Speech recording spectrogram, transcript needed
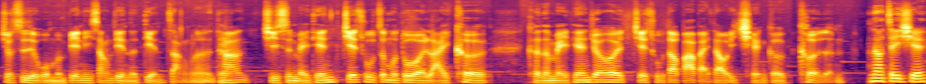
就是我们便利商店的店长了。他其实每天接触这么多的来客。可能每天就会接触到八百到一千个客人，那这些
